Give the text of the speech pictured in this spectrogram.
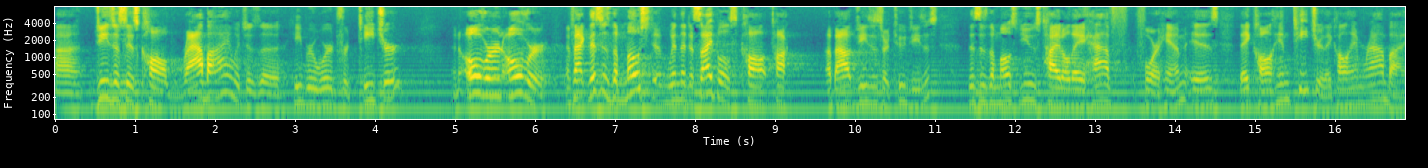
Uh, Jesus is called rabbi, which is a Hebrew word for teacher. And over and over, in fact, this is the most, when the disciples call, talk about Jesus or to Jesus, this is the most used title they have for him is they call him teacher. They call him rabbi.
